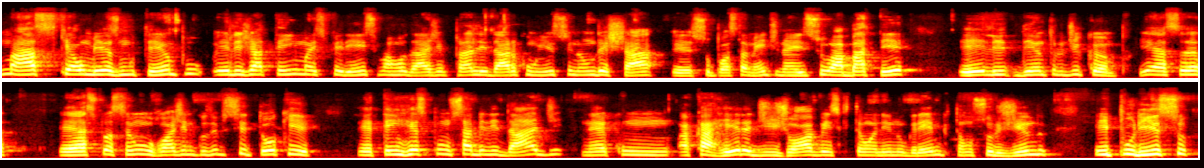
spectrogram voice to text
mas que ao mesmo tempo ele já tem uma experiência, uma rodagem para lidar com isso e não deixar, eh, supostamente, né, isso abater ele dentro de campo. E essa é a situação. O Roger, inclusive, citou que eh, tem responsabilidade né, com a carreira de jovens que estão ali no Grêmio, que estão surgindo, e por isso,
